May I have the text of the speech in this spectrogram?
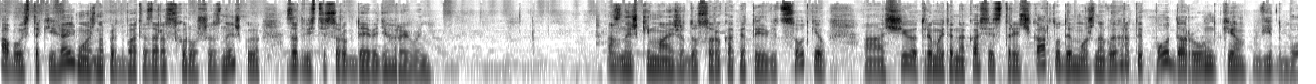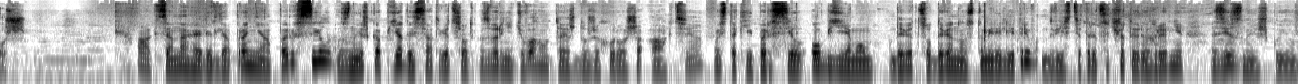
Або ось такий гель можна придбати зараз з хорошою знижкою за 249 гривень. Знижки майже до 45%. А ще й отримаєте на касі стрейч-карту, де можна виграти подарунки від Bosch. Акція на гелі для прання персіл, знижка 50%. Зверніть увагу, теж дуже хороша акція. Ось такий персіл об'ємом 990 мл, 234 гривні зі знижкою.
